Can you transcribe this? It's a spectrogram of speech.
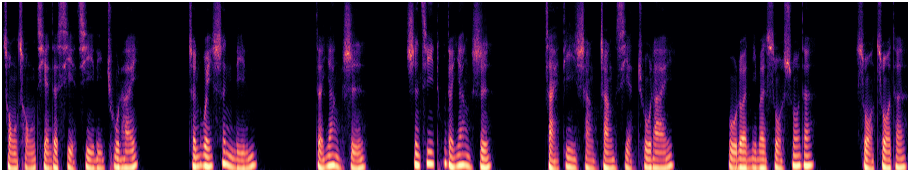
从从前的血气里出来，成为圣灵的样式，是基督的样式，在地上彰显出来。无论你们所说的、所做的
